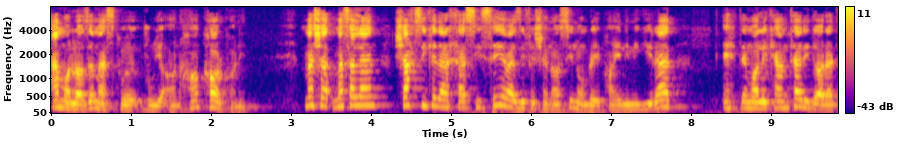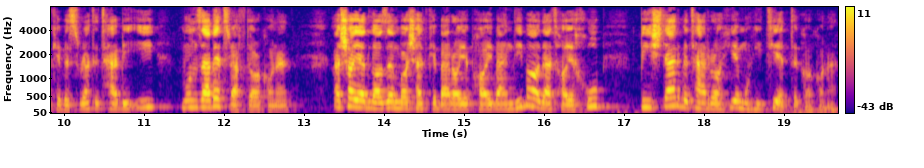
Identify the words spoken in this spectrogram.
اما لازم است که روی آنها کار کنید. مثلا شخصی که در خصیصه وظیفه شناسی نمره پایینی می‌گیرد احتمال کمتری دارد که به صورت طبیعی منضبط رفتار کند و شاید لازم باشد که برای پایبندی به عادتهای خوب بیشتر به طراحی محیطی اتکا کند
